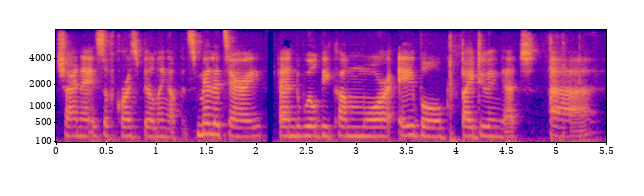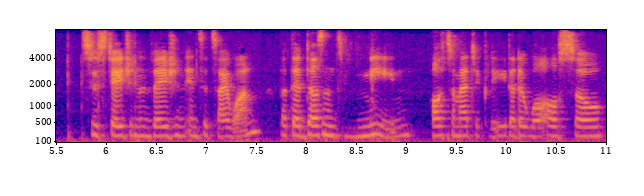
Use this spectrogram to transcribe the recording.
China is, of course, building up its military and will become more able by doing that uh, to stage an invasion into Taiwan, but that doesn't mean automatically that it will also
